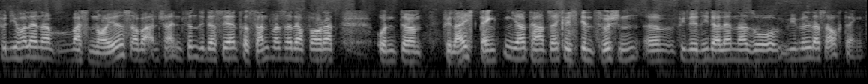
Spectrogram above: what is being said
für die Holländer was Neues, aber anscheinend finden sie das sehr interessant, was er da fordert. Und ähm, vielleicht denken ja tatsächlich inzwischen äh, viele Niederländer so, wie Will das auch denkt.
